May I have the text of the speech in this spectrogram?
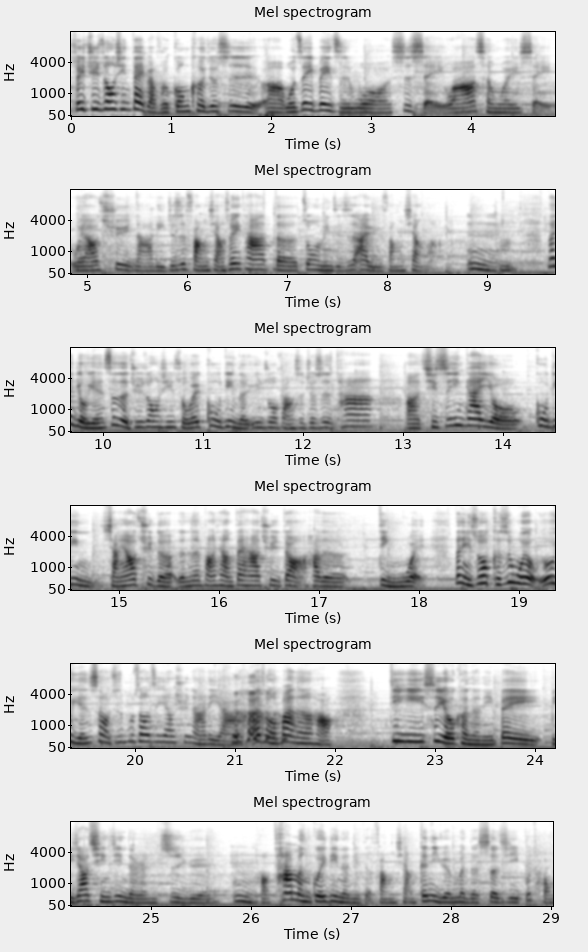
所以居中心代表的功课就是，呃，我这一辈子我是谁，我要成为谁，我要去哪里，就是方向。所以它的中文名字是爱与方向嘛。嗯嗯。那有颜色的居中心，所谓固定的运作方式，就是它呃，其实应该有固定想要去的人生方向，带他去到他的定位。那你说，可是我有我有颜色，我就是不知道自己要去哪里啊？那怎么办呢？好。第一是有可能你被比较亲近的人制约，嗯，好，他们规定了你的方向，跟你原本的设计不同，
